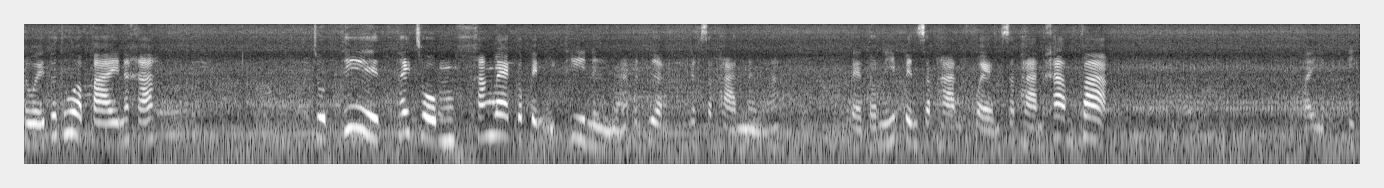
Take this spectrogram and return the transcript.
โดยทั่วๆไปนะคะ จุดที่ให้ชมครั้งแรกก็เป็นอีกที่หนึ่งนะเพื่อนๆเรียกสะพานเหนือ แต่ตอนนี้เป็นสะพานแขวนสะพานข้ามฟากไปอีกอีก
